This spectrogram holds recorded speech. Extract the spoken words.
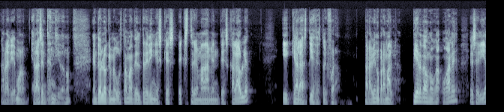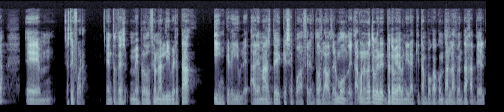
ganas 10. Bueno, ya lo has entendido, ¿no? Entonces, lo que me gusta más del trading es que es extremadamente escalable y que a las 10 estoy fuera. Para bien o para mal. Pierda o, no, gane ese día, em, estoy fuera. Entonces, me produce una libertad increíble, además de que se puede hacer en todos lados del mundo y tal. Bueno, no te, voy a venir aquí tampoco a contar las ventajas del,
